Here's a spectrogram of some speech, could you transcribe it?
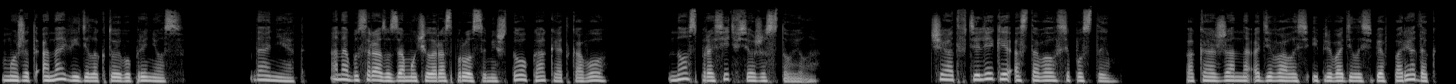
Может, она видела, кто его принес? Да нет, она бы сразу замучила расспросами, что, как и от кого. Но спросить все же стоило. Чат в телеге оставался пустым. Пока Жанна одевалась и приводила себя в порядок,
